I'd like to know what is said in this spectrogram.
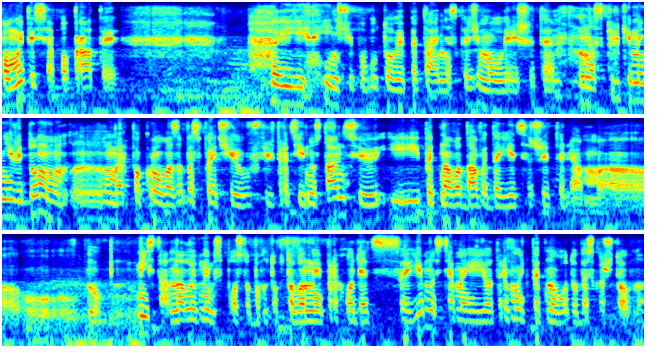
помитися, попрати. І інші побутові питання, скажімо, вирішити. Наскільки мені відомо, мер Покрова забезпечив фільтраційну станцію, і питна вода видається жителям е, ну, міста наливним способом. Тобто вони приходять з ємностями і отримують питну воду безкоштовно.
